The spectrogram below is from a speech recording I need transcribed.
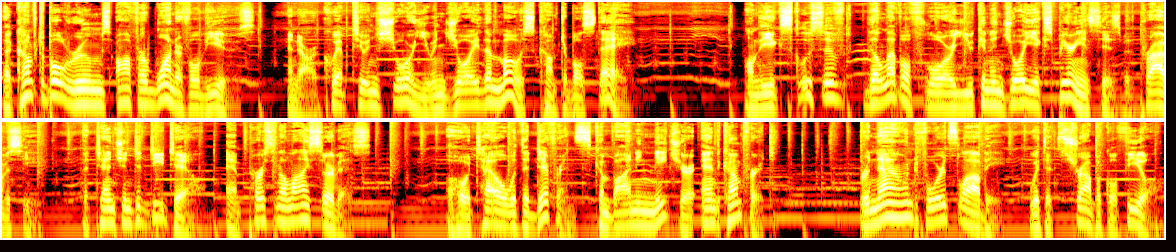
The comfortable rooms offer wonderful views and are equipped to ensure you enjoy the most comfortable stay. On the exclusive, the level floor, you can enjoy experiences with privacy, attention to detail, and personalized service. A hotel with a difference combining nature and comfort. Renowned for its lobby, with its tropical feel,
